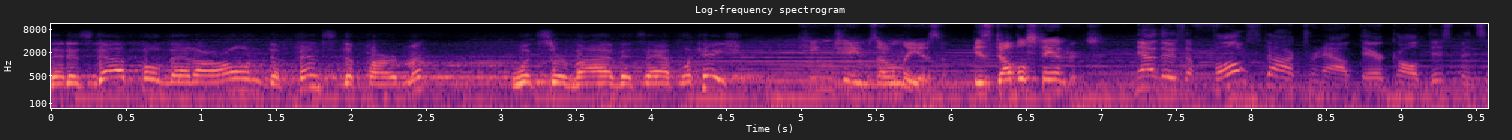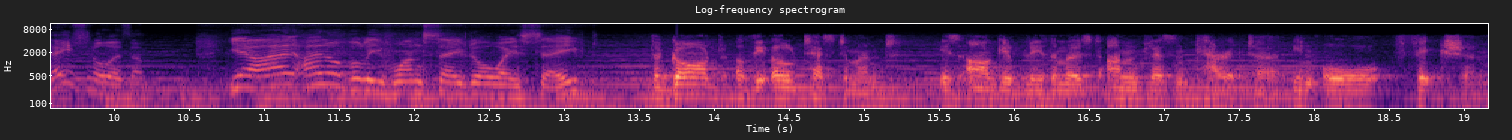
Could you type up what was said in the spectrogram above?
that it's doubtful that our own Defense Department would survive its application. King James onlyism is double standards. Now, there's a false doctrine out there called dispensationalism. Yeah, I, I don't believe once saved, always saved. The God of the Old Testament is arguably the most unpleasant character in all fiction.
